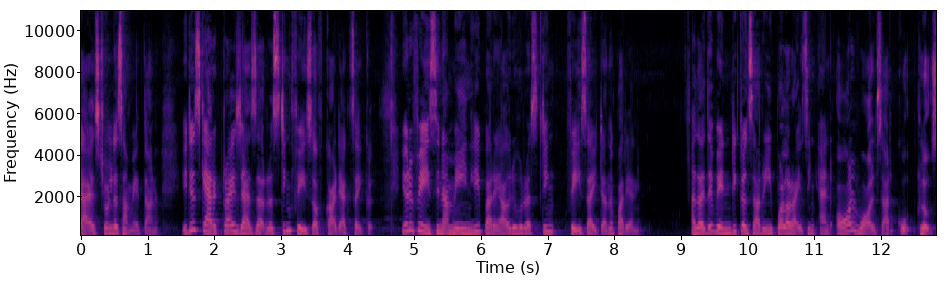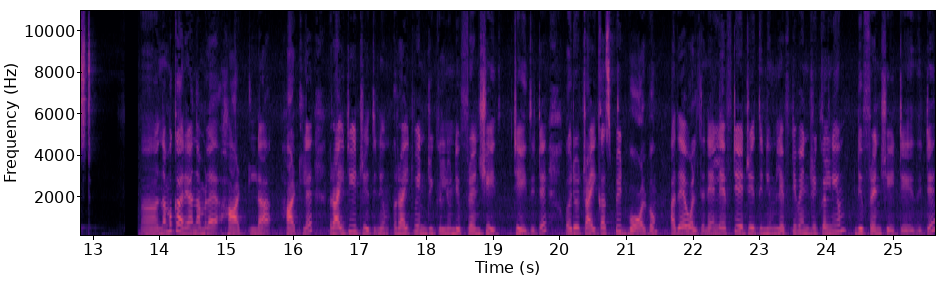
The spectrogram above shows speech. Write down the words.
ഡയസ്റ്റോളിന്റെ സമയത്താണ്. It is characterised as a resting phase of cardiac cycle ഈ ഒരു ഫേസിനെ മെയിൻലി പറയാം ഒരു റെസ്റ്റിംഗ് ഫേസ് ആയിട്ടാണ് പറയാൻ അതായത് ventricles are repolarising and all valves are closed നമുക്കറിയാം നമ്മളെ ഹാർട്ടിന്റെ ഹാർട്ടിൽ റൈറ്റ് ഏട്രിയത്തിനും റൈറ്റ് വെൻട്രിക്കിളിനും ഡിഫറൻഷിയേറ്റ് ചെയ്തിട്ട് ഒരു ട്രൈകസ്പിഡ് വോൾവും അതേപോലെ തന്നെ ലെഫ്റ്റ് ഏട്രിയത്തിനെയും ലെഫ്റ്റ് വെൻട്രിക്കിളിനെയും ഡിഫറൻഷ്യേറ്റ് ചെയ്തിട്ട്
